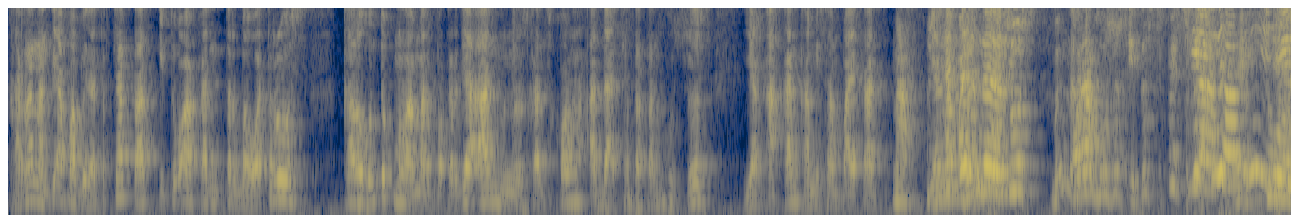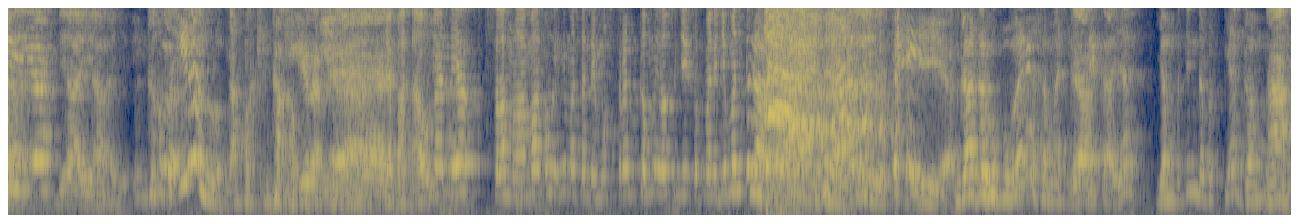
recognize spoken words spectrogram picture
Karena nanti apabila tercatat itu akan terbawa terus. Kalau untuk melamar pekerjaan, meneruskan sekolah ada catatan khusus yang akan kami sampaikan. Nah, yang namanya Bener. khusus, Bener. orang khusus itu spesial. Spesial. Betul. Iya. Iya. Iya, iya. Eh, Gak kepikiran loh. Nggak kepikiran. kepikiran. Eh, Siapa tahu kan dia setelah melamar, oh ini mantan demonstran, kamu langsung jadi top manajemen kan? Ya. Iya. nggak ada hubungannya sama SKCK ya. Yang penting dapat piagam. Nah,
